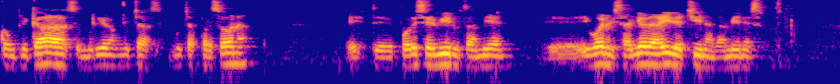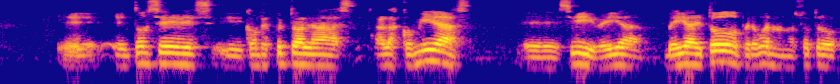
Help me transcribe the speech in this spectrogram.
complicada, se murieron muchas muchas personas este, por ese virus también. Eh, y bueno, y salió de ahí de China también eso. Eh, entonces, con respecto a las, a las comidas, Eh, sí, veía, veía de todo, pero bueno, nosotros,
